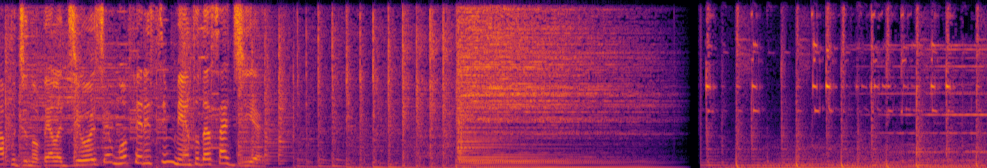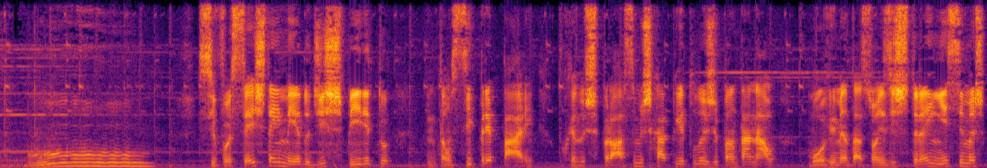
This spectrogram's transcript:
Papo de Novela de hoje é um oferecimento da Sadia. Uh, se vocês têm medo de espírito, então se preparem, porque nos próximos capítulos de Pantanal, movimentações estranhíssimas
